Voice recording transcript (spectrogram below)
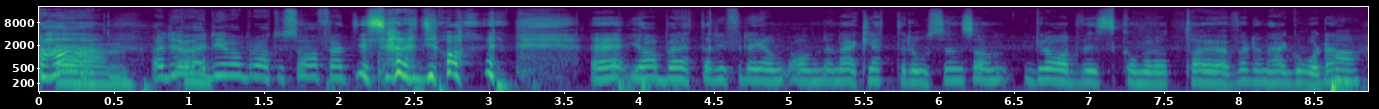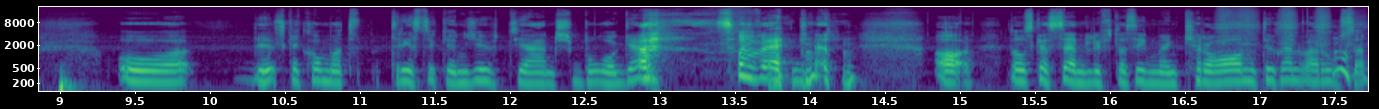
Aha. Ehm, Ja, det, var, det var bra att du sa för att så att jag, eh, jag berättade för dig om, om den här klätterrosen som gradvis kommer att ta över den här gården. ja. Och det ska komma tre stycken gjutjärnsbågar som väger. Ja, de ska sen lyftas in med en kran till själva rosen.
